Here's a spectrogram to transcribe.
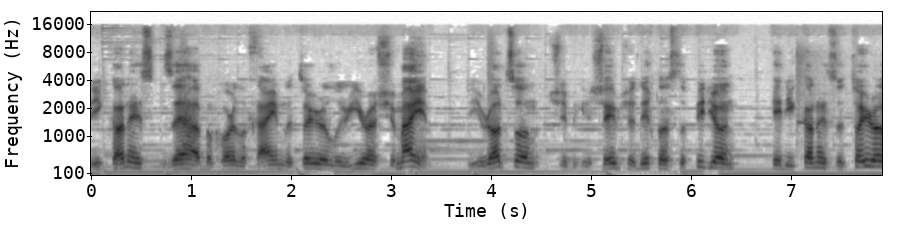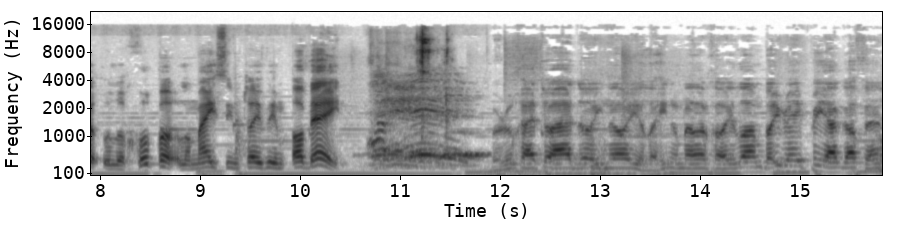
v'yikanes zeh ha-bechor l'chaim l'toyra l'yira shemayim. V'yiratzon sheb'keshem shedichlas l'pidyon, ken yikanes l'toyra u'lechupa u'lemaisim toivim obein. Baruch ato Adonai Eloheinu melech haolam b'yirei pri agafen.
